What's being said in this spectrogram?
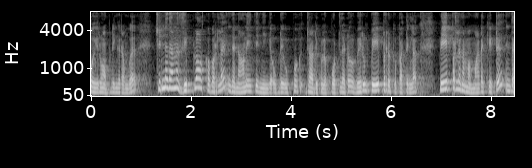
போயிடும் அப்படிங்கிறவங்க சின்னதான ஜிப்லா கவரில் இந்த நாணயத்தை நீங்கள் இப்படி உப்பு ஜாடிக்குள்ளே போட்டு இல்லாட்ட ஒரு வெறும் பேப்பர் இருக்குது பார்த்தீங்களா பேப்பரில் நம்ம மடக்கிட்டு இந்த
